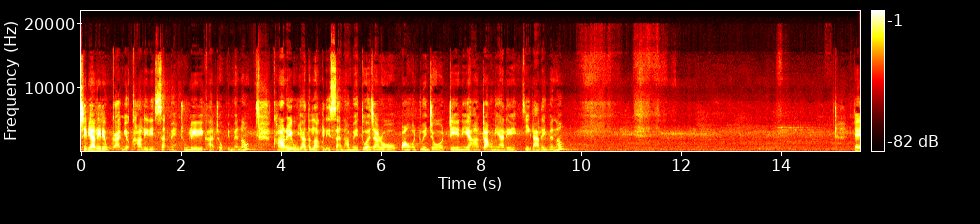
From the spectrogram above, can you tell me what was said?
ခြေပြားလေးတွေကိုကင်ပြီးတော့ခါးလေးတွေဆန့်မယ်ဒူလေးတွေခါထုတ်ပေးမယ်နော်ခါးတွေကိုရသလောက်ကလေးဆန့်ထားမယ်သူကကြတော့ပေါင်အတွင်းကျော်တင်းနေရတောင်နေရလေးကြည်လာလိုက်မယ်နော် အဲ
